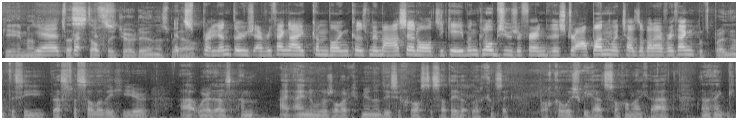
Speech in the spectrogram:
gaming. Yeah, it's this stuff that you're doing as well. It's brilliant. There's everything. I come down because my ma said, oh, it's a gaming club. She was referring to this drop-in, which has about everything. It's brilliant to see this facility here uh, where it is, and I, I know there's other communities across the city that look and say, "Buck, I wish we had something like that." And I think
